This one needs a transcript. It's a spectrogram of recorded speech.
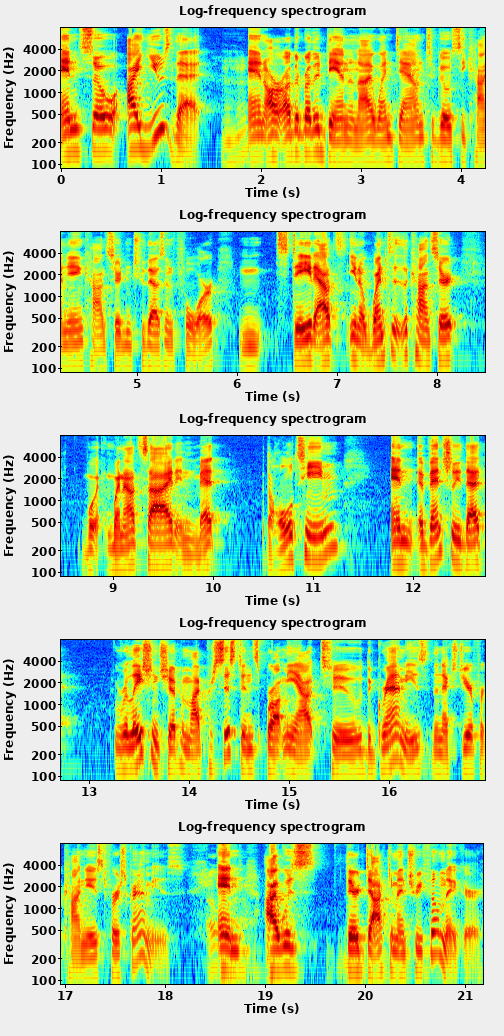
And so I used that. Mm-hmm. And our other brother Dan and I went down to go see Kanye in concert in 2004. Stayed out, you know, went to the concert, went outside and met the whole team. And eventually that relationship and my persistence brought me out to the Grammys the next year for Kanye's first Grammys. Oh, and wow. I was their documentary filmmaker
